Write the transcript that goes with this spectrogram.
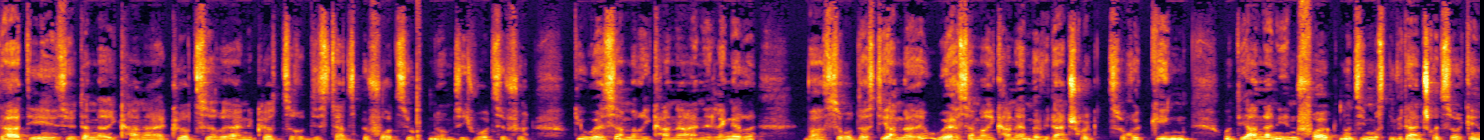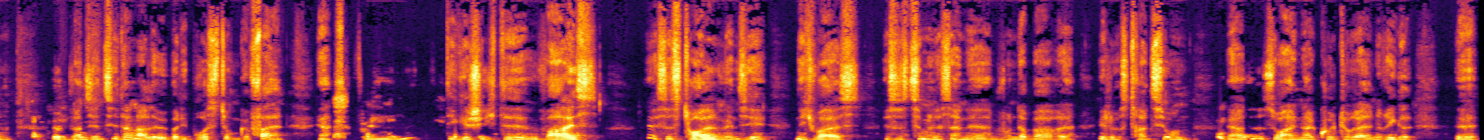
da die Südamerikaner kürzere, eine kürzere Distanz bevorzugten, um sich wohlzufühlen, die US-Amerikaner eine längere, war es so, dass die US-Amerikaner immer wieder einen Schritt zurückgingen und die anderen ihnen folgten und sie mussten wieder einen Schritt zurückgehen. Und irgendwann sind sie dann alle über die Brüstung gefallen. Ja, wenn die Geschichte wahr ist, ist es toll. Wenn sie nicht wahr ist, ist es zumindest eine wunderbare Illustration mhm. ja, so einer kulturellen Regel, äh,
